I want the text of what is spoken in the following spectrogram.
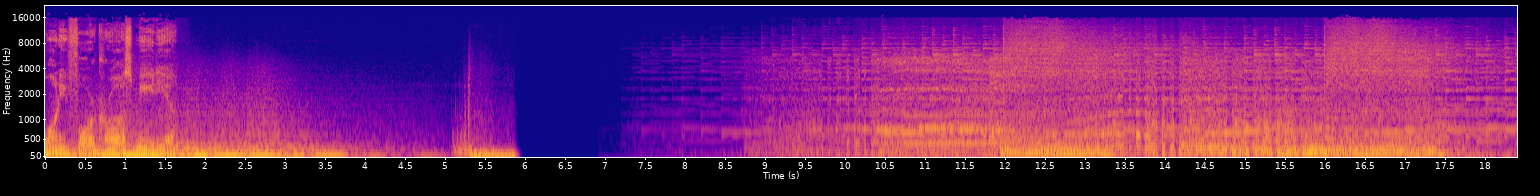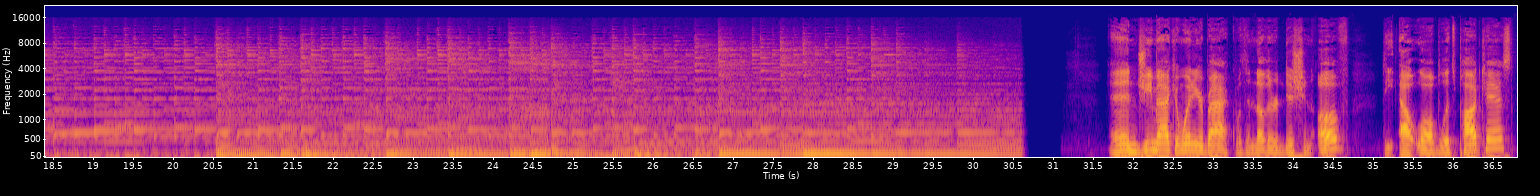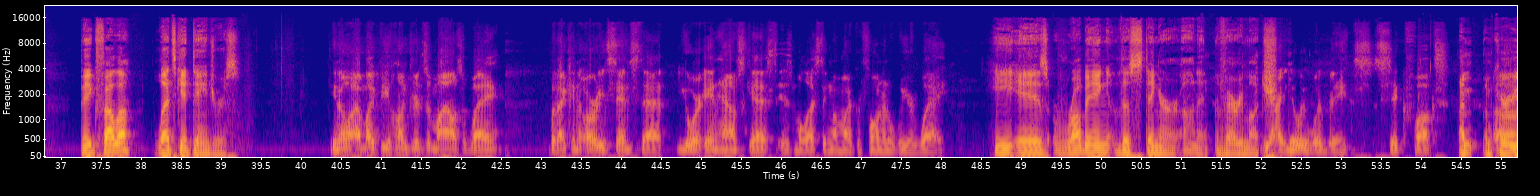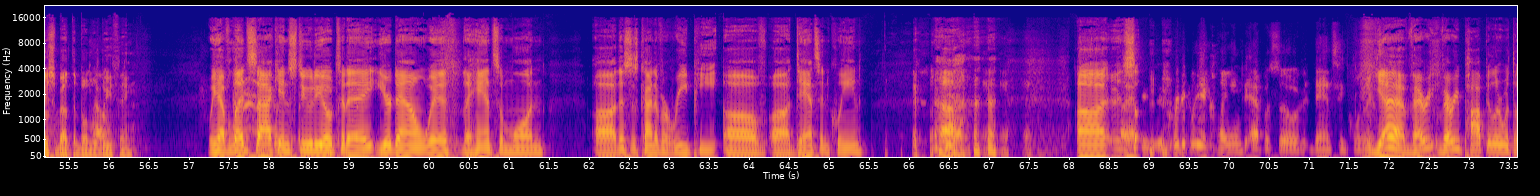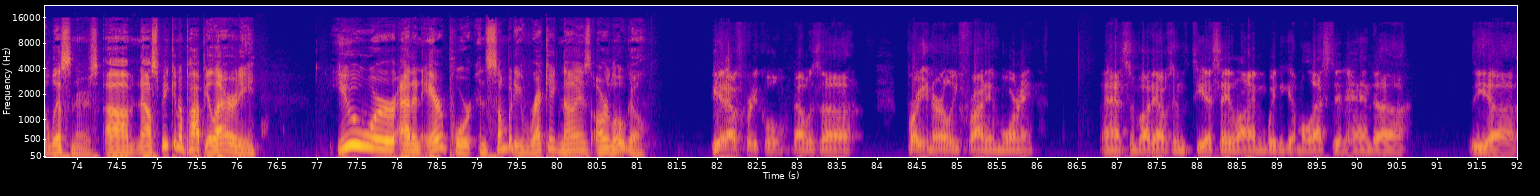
24 Cross Media. And G Mac and Winnie are back with another edition of the Outlaw Blitz podcast. Big fella, let's get dangerous. You know, I might be hundreds of miles away, but I can already sense that your in house guest is molesting my microphone in a weird way. He is rubbing the stinger on it very much. Yeah, I knew he would be. Sick fucks. I'm I'm curious uh, about the bumblebee how, thing. We have Led Sack in studio today. You're down with the handsome one. Uh, this is kind of a repeat of uh, Dancing Queen. Uh, uh, so, critically acclaimed episode, Dancing Queen. Yeah, very very popular with the listeners. Um, now, speaking of popularity, you were at an airport and somebody recognized our logo. Yeah, that was pretty cool. That was uh, bright and early Friday morning. I had somebody. I was in the TSA line waiting to get molested, and uh, the uh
